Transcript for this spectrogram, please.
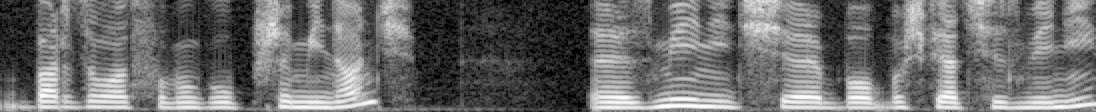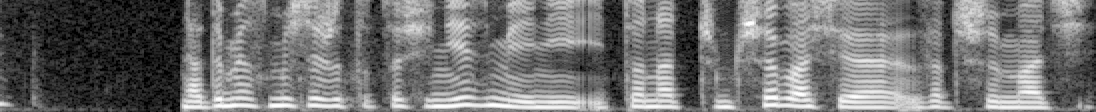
bardzo łatwo mogą przeminąć, e, zmienić się, bo, bo świat się zmieni. Natomiast myślę, że to, co się nie zmieni i to, nad czym trzeba się zatrzymać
